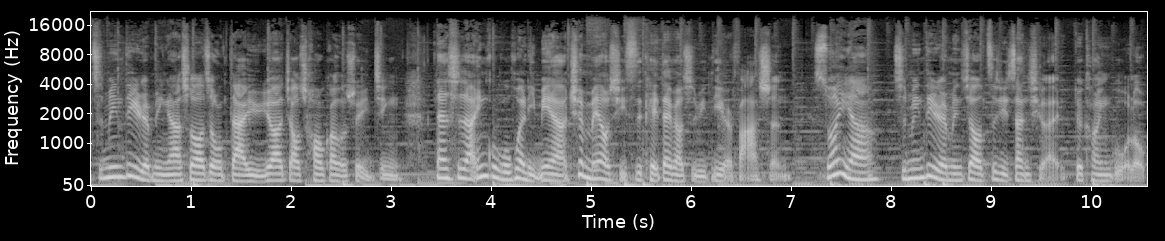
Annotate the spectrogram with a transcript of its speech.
殖民地人民啊受到这种待遇，又要交超高的税金，但是啊，英国国会里面啊却没有席次可以代表殖民地而发声，所以啊，殖民地人民就要自己站起来对抗英国喽。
